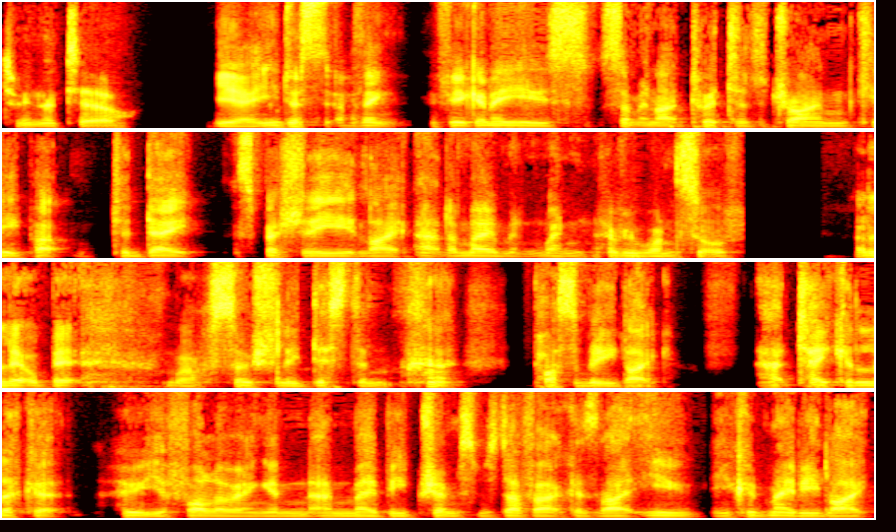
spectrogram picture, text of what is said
between the two. Yeah, you just I think if you're going to use something like Twitter to try and keep up to date, especially like at the moment when everyone's sort of a little bit well socially distant, possibly like take a look at who you're following and, and maybe trim some stuff out because like you you could maybe like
